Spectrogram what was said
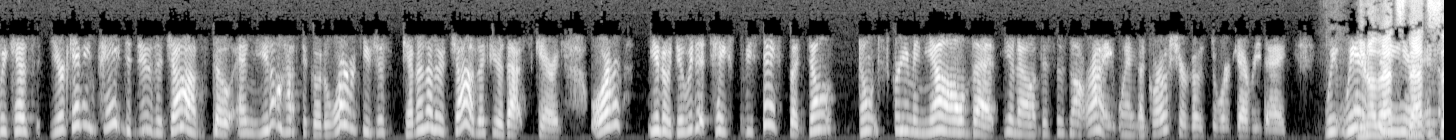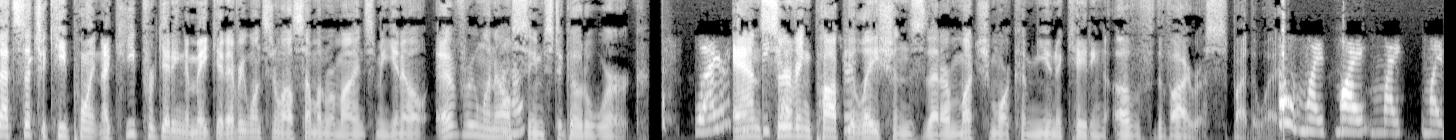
Because you're getting paid to do the job, so and you don't have to go to work. You just get another job if you're that scared, or you know, do what it takes to be safe. But don't don't scream and yell that you know this is not right when the grocer goes to work every day. We we you know that's that's in- that's such a key point, and I keep forgetting to make it. Every once in a while, someone reminds me. You know, everyone else Uh-huh. seems to go to work and serving populations that are much more communicating of the virus. By the way, Oh my my my my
